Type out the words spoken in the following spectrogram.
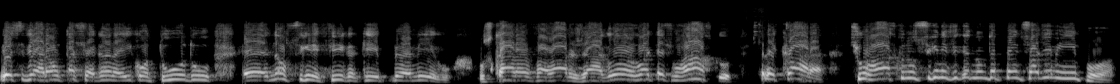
esse verão tá chegando aí com tudo. É, não significa que, meu amigo, os caras falaram já, oh, vai ter churrasco. Falei, cara, churrasco não significa, não depende só de mim, pô.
